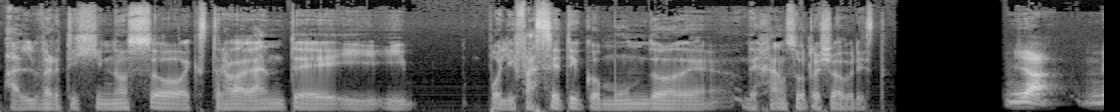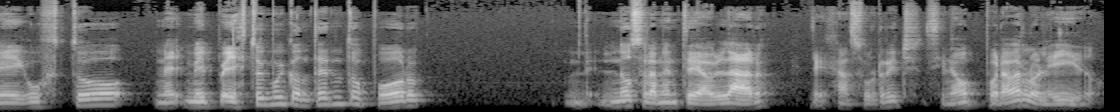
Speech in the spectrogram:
al vertiginoso, extravagante y polifacético mundo de, Hans Ulrich Obrist. Mira, me gustó, estoy muy contento por no solamente hablar de Hans Ulrich, sino por haberlo leído.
